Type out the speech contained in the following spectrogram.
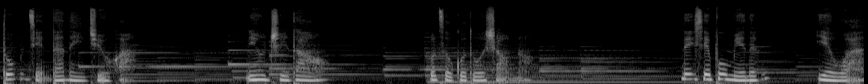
多么简单的一句话，你又知道我走过多少呢？那些不眠的夜晚。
